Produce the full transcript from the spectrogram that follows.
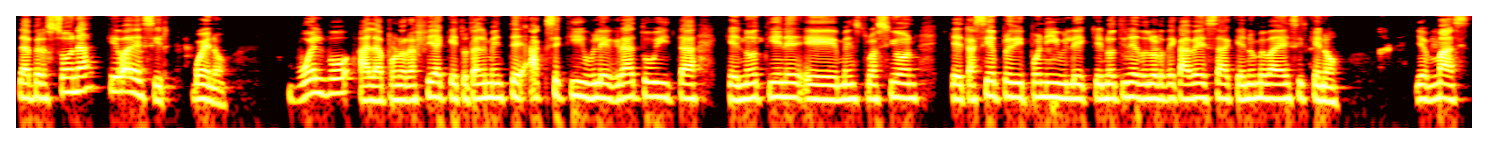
la persona, ¿qué va a decir? Bueno, vuelvo a la pornografía que es totalmente asequible, gratuita, que no tiene eh, menstruación, que está siempre disponible, que no tiene dolor de cabeza, que no me va a decir que no. Y es más,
